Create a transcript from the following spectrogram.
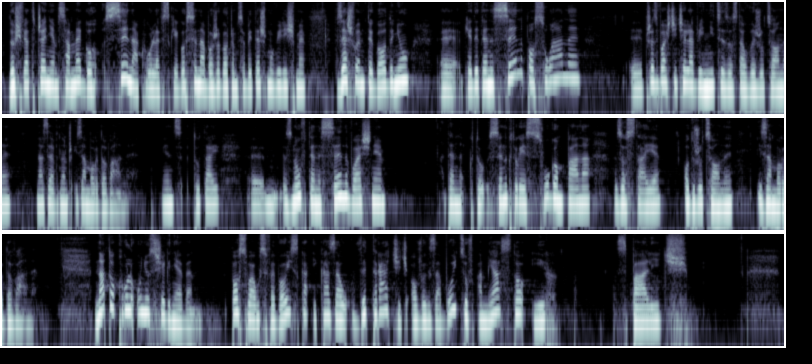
doświadczeniem samego Syna Królewskiego, Syna Bożego, o czym sobie też mówiliśmy w zeszłym tygodniu, e, kiedy ten Syn posłany e, przez właściciela winnicy został wyrzucony na zewnątrz i zamordowany. Więc tutaj znów ten Syn właśnie, ten Syn, który jest sługą Pana, zostaje odrzucony i zamordowany. Na to król uniósł się gniewem posłał swe wojska i kazał wytracić owych zabójców, a miasto ich spalić.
